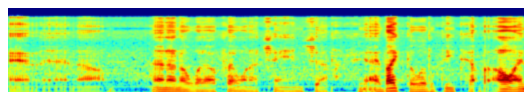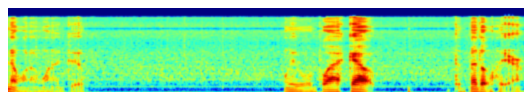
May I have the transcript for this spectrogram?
And then, um, I don't know what else I want to change. Uh, yeah, I like the little detail. But, oh, I know what I want to do. We will black out the middle here.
